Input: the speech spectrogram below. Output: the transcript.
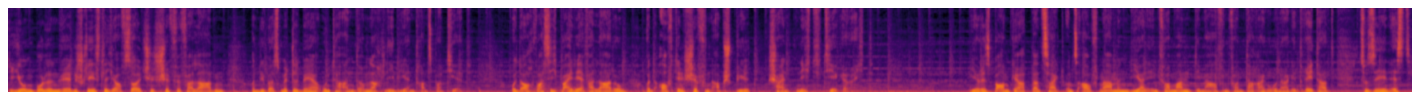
Die Jungbullen werden schließlich auf solche Schiffe verladen und übers Mittelmeer unter anderem nach Libyen transportiert. Und auch was sich bei der Verladung und auf den Schiffen abspielt, scheint nicht tiergerecht. Iris Baumgärtner zeigt uns Aufnahmen, die ein Informant im Hafen von Tarragona gedreht hat. Zu sehen ist,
